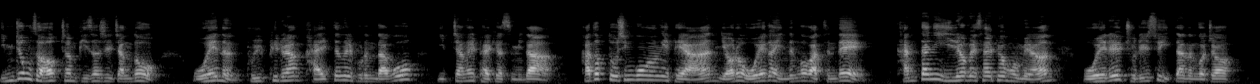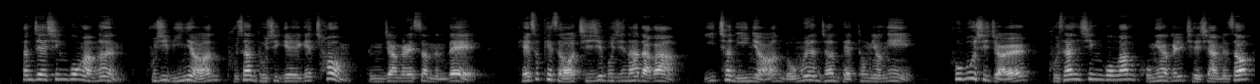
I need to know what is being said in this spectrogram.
임종석 전 비서실장도 오해는 불필요한 갈등을 부른다고 입장을 밝혔습니다. 가덕도 신공항에 대한 여러 오해가 있는 것 같은데 간단히 이력을 살펴보면 오해를 줄일 수 있다는 거죠. 현재 신공항은 92년 부산 도시계획에 처음 등장을 했었는데 계속해서 지지부진하다가 2002년 노무현 전 대통령이 후보 시절 부산 신공항 공약을 제시하면서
